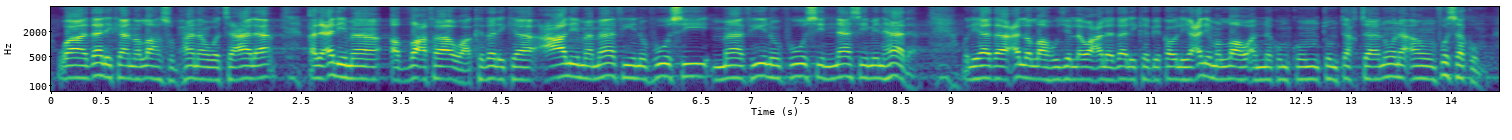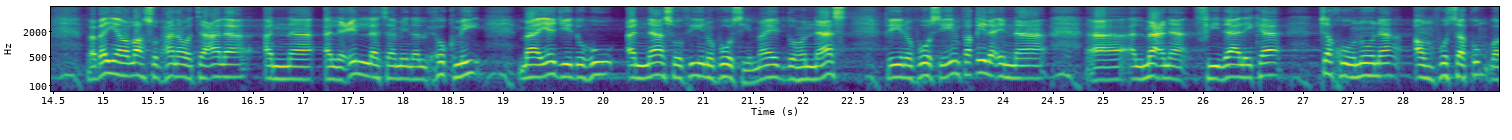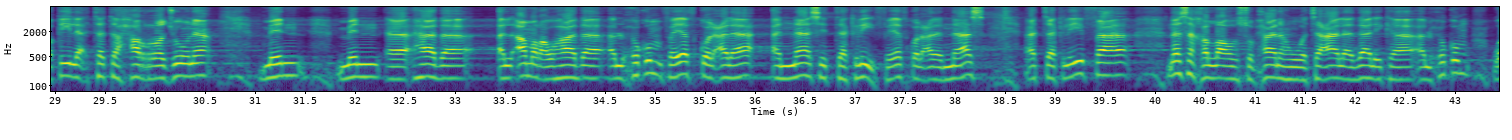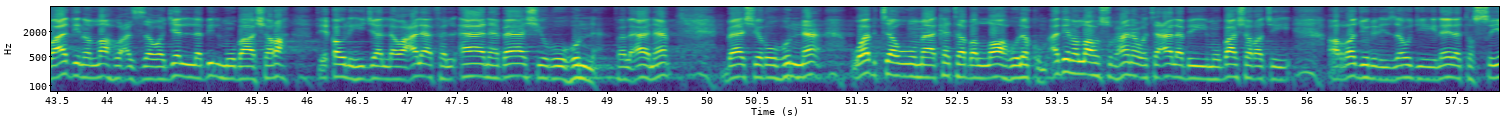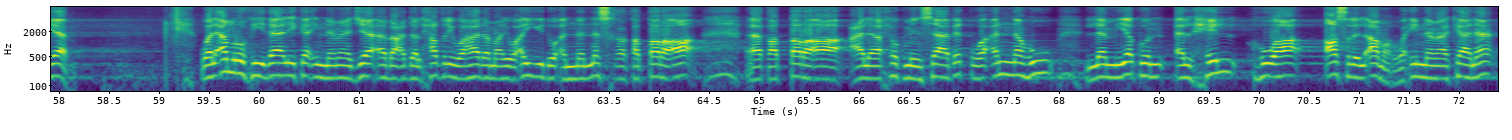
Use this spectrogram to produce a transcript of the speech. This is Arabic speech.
وذلك أن الله سبحانه وتعالى قد علم الضعف وكذلك علم ما في نفوس ما في نفوس الناس من هذا. ولهذا عل الله جل وعلا ذلك بقوله علم الله أنكم كنتم تختانون أنفسكم فبين الله سبحانه وتعالى أن العلة من الحكم ما يجده الناس في نفوسهم ما يجده الناس في نفوسهم. فقيل إن المعنى في ذلك تخونون أنفسكم وقيل تتحرجون من من هذا الأمر أو هذا الحكم فيثقل على الناس التكليف فيثقل على الناس التكليف فنسخ الله سبحانه وتعالى ذلك الحكم وأذن الله عز وجل بالمباشرة في قوله جل وعلا فالآن باشروهن فالآن باشروهن وابتغوا ما كتب الله لكم. أذن الله سبحانه وتعالى بمباشرة الرجل لزوجه ليلة الصيام. والأمر في ذلك إنما جاء بعد الحظر وهذا ما يؤيد أن النسخ قد طرأ قد طرأ على حكم سابق وأنه لم يكن الحل هو أصل الأمر وإنما كان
